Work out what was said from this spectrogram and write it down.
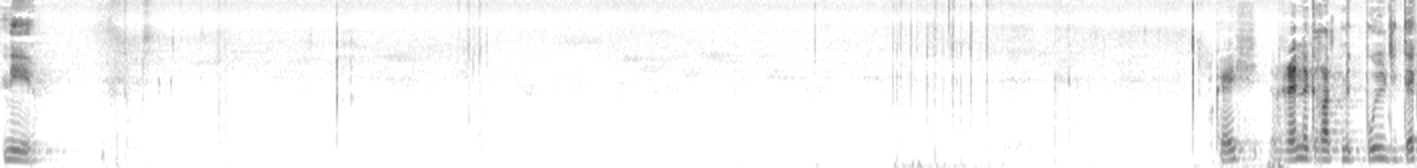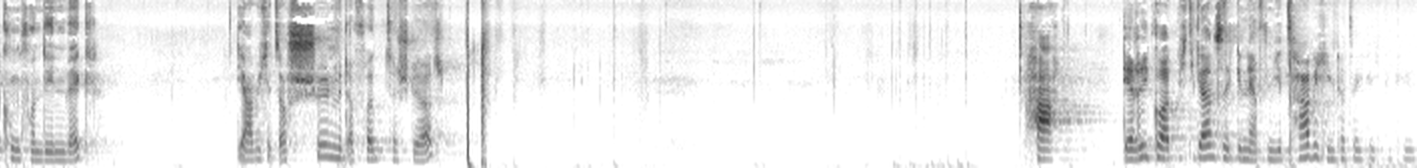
nee. Okay, ich renne gerade mit Bull die Deckung von denen weg. Die habe ich jetzt auch schön mit Erfolg zerstört. Ha! Der Rico hat mich die ganze Zeit genervt und jetzt habe ich ihn tatsächlich gekillt.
